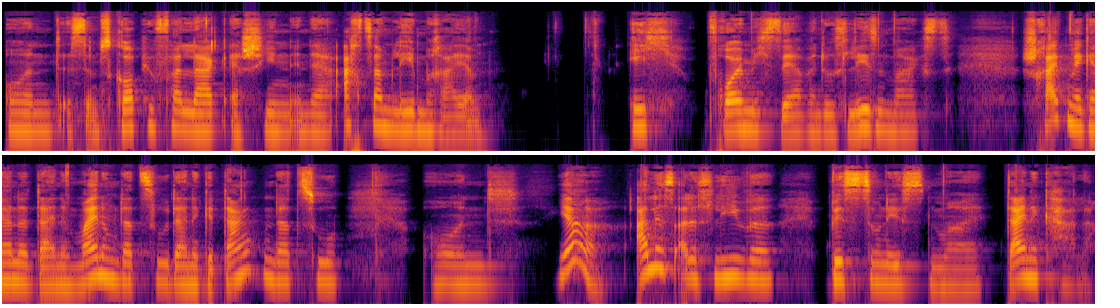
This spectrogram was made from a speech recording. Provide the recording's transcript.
und ist im Scorpio Verlag erschienen in der Achtsam Leben Reihe. Ich freue mich sehr, wenn du es lesen magst. Schreib mir gerne deine Meinung dazu, deine Gedanken dazu. Und ja, alles, alles Liebe. Bis zum nächsten Mal. Deine Carla.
